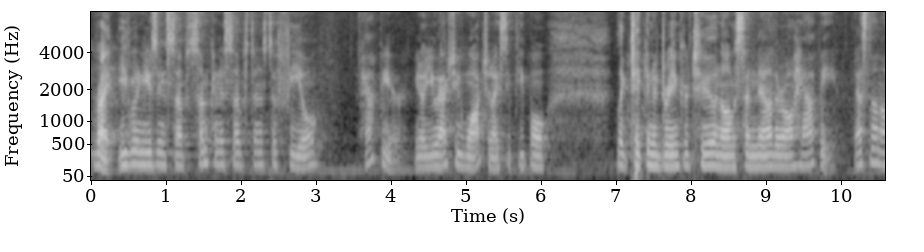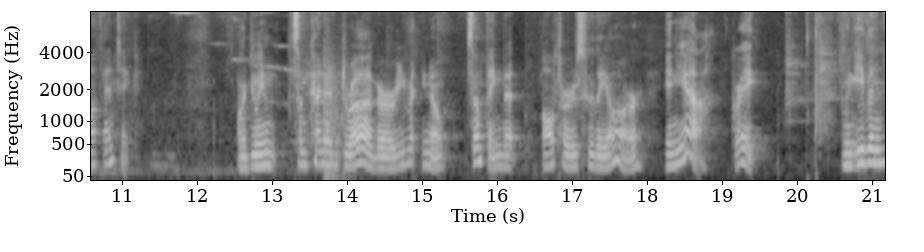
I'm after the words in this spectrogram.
right, even using sub, some kind of substance to feel happier. You know, you actually watch it. I see people like taking a drink or two and all of a sudden now they're all happy. That's not authentic. Mm -hmm. Or doing some kind of drug or even, you know, something that alters who they are. And yeah, great. I mean, even,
